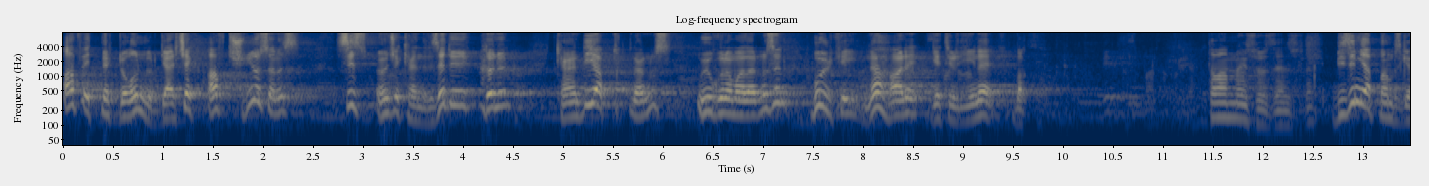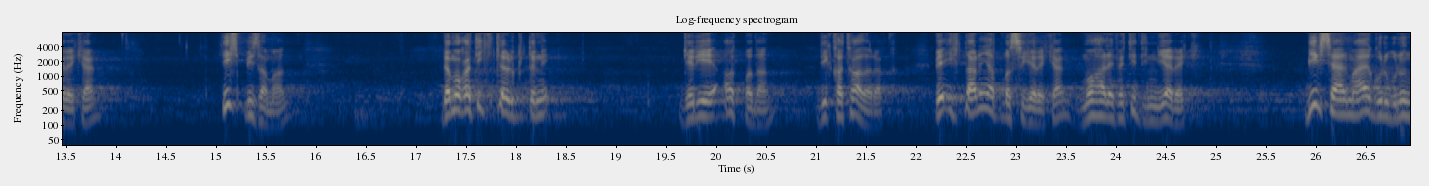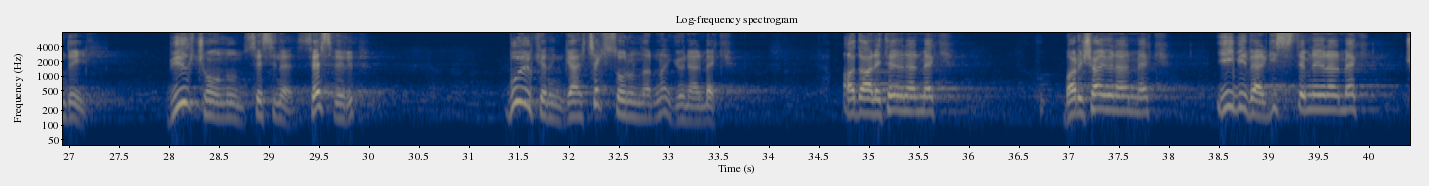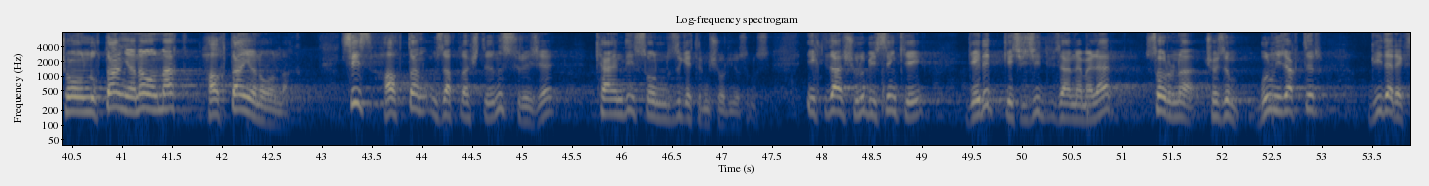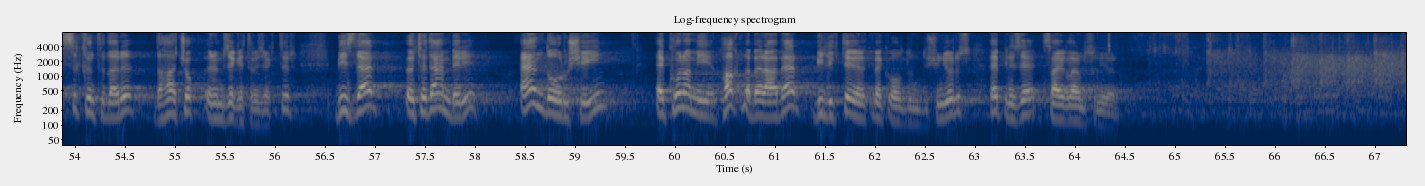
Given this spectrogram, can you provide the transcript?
Affetmekle olmuyor. Gerçek af düşünüyorsanız siz önce kendinize dö- dönün. Kendi yaptıklarınız, uygulamalarınızın bu ülkeyi ne hale getirdiğine bak. Tamamlayın sözlerinizi. Bizim yapmamız gereken hiçbir zaman demokratik kitle örgütlerini geriye atmadan, dikkate alarak ve iktidarın yapması gereken muhalefeti dinleyerek bir sermaye grubunun değil, büyük çoğunluğun sesine ses verip bu ülkenin gerçek sorunlarına yönelmek, adalete yönelmek, barışa yönelmek, iyi bir vergi sistemine yönelmek, çoğunluktan yana olmak, halktan yana olmak. Siz halktan uzaklaştığınız sürece kendi sonunuzu getirmiş oluyorsunuz. İktidar şunu bilsin ki gelip geçici düzenlemeler soruna çözüm bulmayacaktır. Giderek sıkıntıları daha çok önümüze getirecektir. Bizler öteden beri en doğru şeyin ekonomiyi halkla beraber birlikte yönetmek olduğunu düşünüyoruz. Hepinize saygılarımı sunuyorum.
